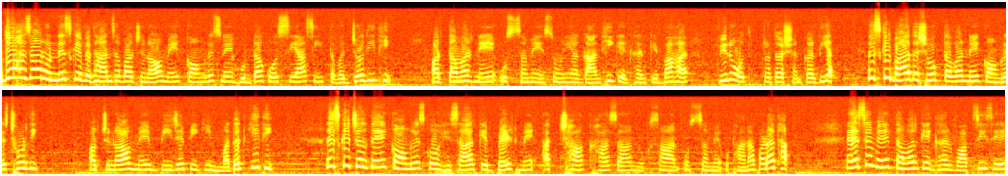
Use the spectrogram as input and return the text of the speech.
2019 के विधानसभा चुनाव में कांग्रेस ने हुड्डा को सियासी तवज्जो दी थी और तंवर ने उस समय सोनिया गांधी के घर के बाहर विरोध प्रदर्शन कर दिया। इसके बाद अशोक तंवर ने कांग्रेस छोड़ दी और चुनाव में बीजेपी की मदद की थी। इसके चलते कांग्रेस को हिसार के बेल्ट में अच्छा खासा नुकसान उस समय उठाना पड़ा था। ऐसे में तंवर के घर वापसी से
